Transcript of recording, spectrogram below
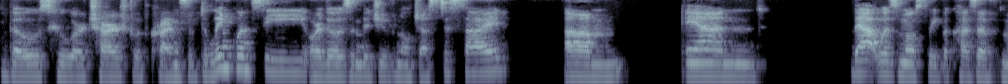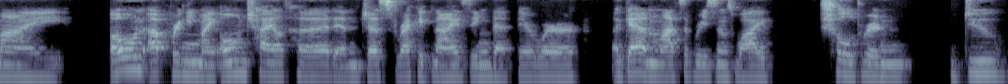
those who are charged with crimes of delinquency or those in the juvenile justice side. Um, and that was mostly because of my own upbringing, my own childhood, and just recognizing that there were, again, lots of reasons why children do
